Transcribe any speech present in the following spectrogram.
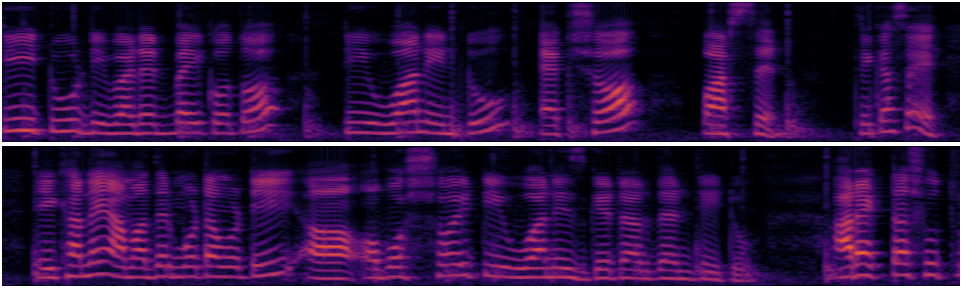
T two divided by কত? টি ওয়ান ইন্টু একশো পার্সেন্ট ঠিক আছে? এখানে আমাদের মোটামুটি অবশ্যই T one is greater than T two আর একটা সূত্র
